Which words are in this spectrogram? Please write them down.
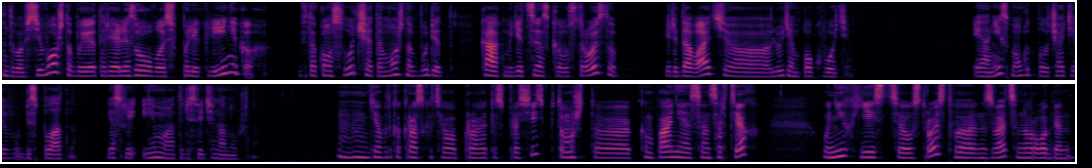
этого всего, чтобы это реализовывалось в поликлиниках. В таком случае это можно будет как медицинское устройство передавать э, людям по квоте. И они смогут получать его бесплатно, если им это действительно нужно. Я вот как раз хотела про это спросить, потому что компания SensorTech, у них есть устройство, называется ну, Robin.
